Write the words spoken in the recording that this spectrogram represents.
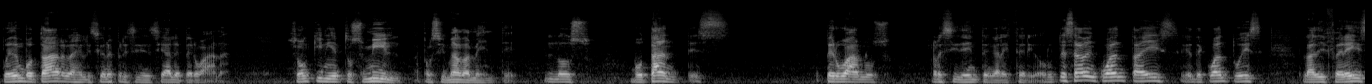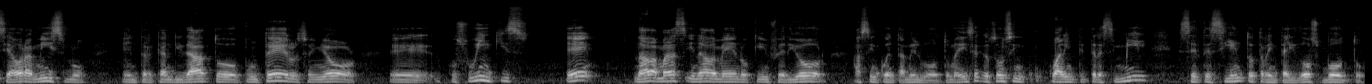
pueden votar en las elecciones presidenciales peruanas. Son 500 mil aproximadamente los votantes peruanos residentes en el exterior. ¿Ustedes saben cuánta es, de cuánto es la diferencia ahora mismo entre el candidato puntero, el señor eh, eh, nada más y nada menos que inferior a 50 mil votos. Me dicen que son 43 mil 732 votos.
